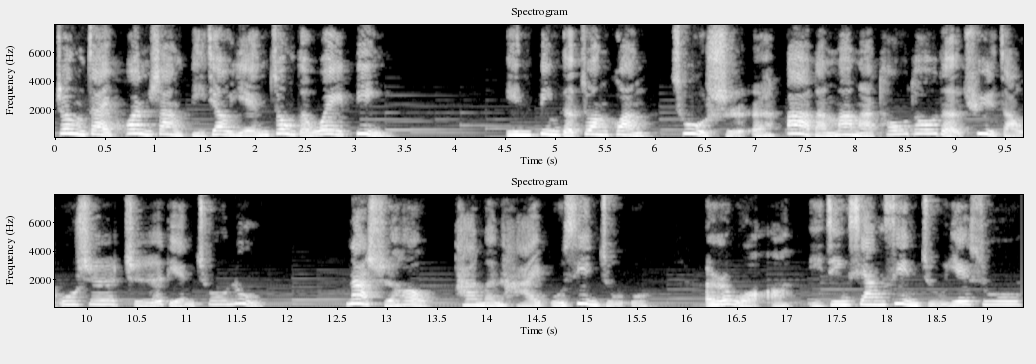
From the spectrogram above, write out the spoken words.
正在患上比较严重的胃病。因病的状况促使爸爸妈妈偷偷的去找巫师指点出路。那时候他们还不信主，而我已经相信主耶稣。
